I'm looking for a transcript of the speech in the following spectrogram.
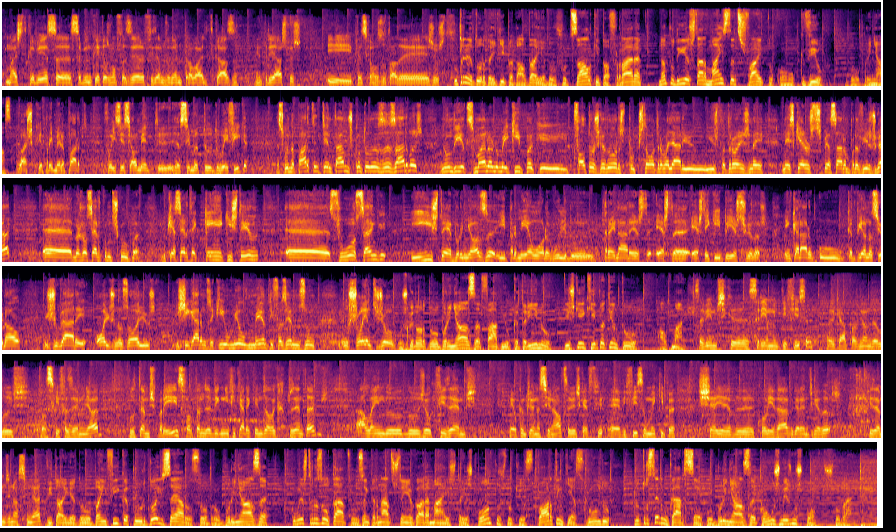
mais de cabeça, sabendo o que é que eles vão fazer, fizemos um grande trabalho de casa, entre aspas, e penso que o resultado é justo. O treinador da equipa da aldeia do futsal, Quito Ferreira, não podia estar mais satisfeito com o que viu do Brunhosa. Eu acho que a primeira parte foi essencialmente, acima de tudo, do Benfica. A segunda parte tentámos com todas as armas, num dia de semana, numa equipa que faltou jogadores porque estão a trabalhar e, e os patrões nem, nem sequer os dispensaram para vir jogar, uh, mas não serve como desculpa. O que é certo é que quem aqui esteve uh, suou sangue e isto é Brunhosa e para mim é um orgulho treinar esta, esta, esta equipa e estes jogadores. Encarar o campeão nacional, jogar olhos nos olhos e chegarmos aqui humildemente e fazermos um, um excelente jogo. O jogador do Brunhosa, Fábio Catarino, diz que a equipa tentou algo mais. Sabíamos que seria muito difícil, aquele pavilhão da luz, conseguir fazer melhor. Lutamos para isso, voltamos a dignificar a camisola que representamos. Além do, do jogo que fizemos, é o campeão nacional, sabes que é, é difícil, uma equipa cheia de qualidade, grandes jogadores. Fizemos o nosso melhor. Vitória do Benfica por 2-0 sobre o Burinhosa. Com este resultado, os encarnados têm agora mais 3 pontos do que o Sporting, que é segundo. No terceiro lugar segue o Burinhosa com os mesmos pontos do Branco.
